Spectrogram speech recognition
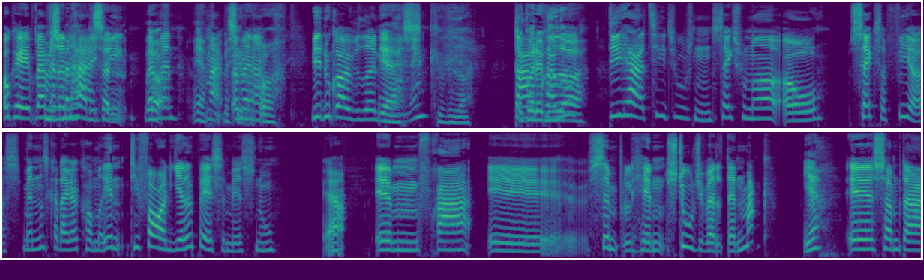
Okay, hvad med hvis den man har det sådan... idé? Hvad Jo, med, ja, nej, hvad hvad den? Åh, Vi, nu går vi videre ja, skal videre. Der Så går det videre. De her 10.686 mennesker, der ikke er kommet ind, de får en hjælpe-sms nu. Ja. Øhm, fra øh, simpelthen Studievalg Danmark. Ja. Øh, som, der,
